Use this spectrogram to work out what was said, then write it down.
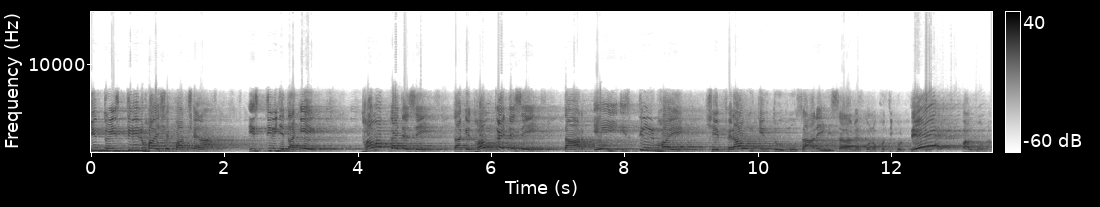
কিন্তু স্ত্রীর ভয় সে পাচ্ছে না। স্ত্রী যে তাকে ধমক কাইতেছে তাকে ধমকাইতেছে, তার এই স্ত্রীর ভয়ে সে ফেরাউন কিন্তু মুসা আলহ ইসালামের কোনো ক্ষতি করতে পারল না।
